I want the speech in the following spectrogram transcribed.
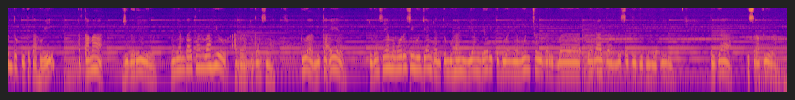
untuk diketahui, pertama Jibril menyampaikan wahyu adalah tugasnya. Dua Mikael Tugasnya mengurusi hujan dan tumbuhan yang dari keduanya muncul berba beragam rezeki di dunia ini. Tiga, Israfil.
